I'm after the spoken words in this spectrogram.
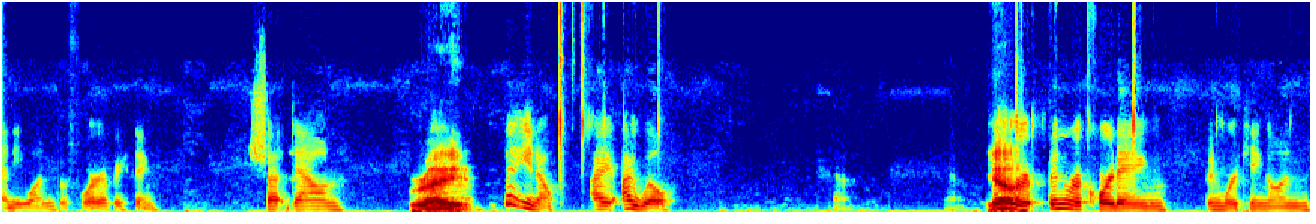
anyone before everything shut down. Right. But you know, I I will. Yeah. Yeah. Been, re- been recording, been working on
